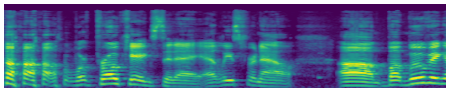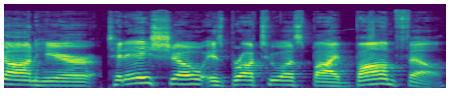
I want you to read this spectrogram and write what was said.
I'm saying. we're pro Kings today, at least for now. Um, but moving on here, today's show is brought to us by Bombfell.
